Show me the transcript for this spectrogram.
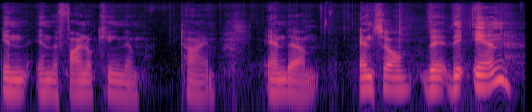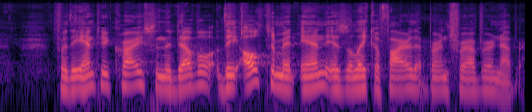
in, in the final kingdom time. And, um, and so the, the end for the Antichrist and the devil, the ultimate end is the lake of fire that burns forever and ever.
